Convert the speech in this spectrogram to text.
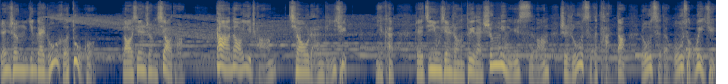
人生应该如何度过？”老先生笑答：“大闹一场，悄然离去。”你看，这金庸先生对待生命与死亡是如此的坦荡，如此的无所畏惧。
